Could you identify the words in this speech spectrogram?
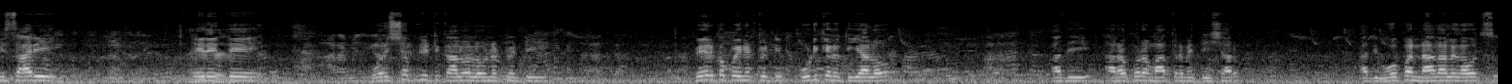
ఈసారి ఏదైతే వర్షపు నీటి కాలువలో ఉన్నటువంటి పేరుకుపోయినటువంటి పూడికను తీయాలో అది అరకొర మాత్రమే తీశారు. అది ఓపెన్ నాలాలు కావచ్చు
